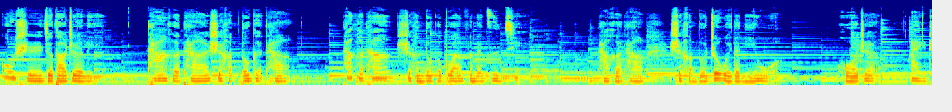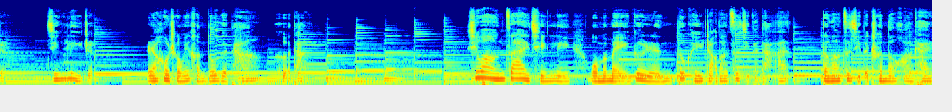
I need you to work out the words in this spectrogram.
故事就到这里他和他是很多个他。他和他是很多个不安分的自己，他和他是很多周围的你我，活着、爱着、经历着，然后成为很多个他和他。希望在爱情里，我们每一个人都可以找到自己的答案，等到自己的春暖花开。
